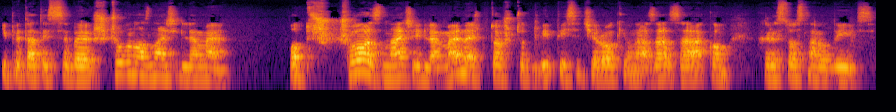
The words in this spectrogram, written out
і питати себе, що воно значить для мене. От що значить для мене, то, що 2000 років назад за раком Христос народився?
